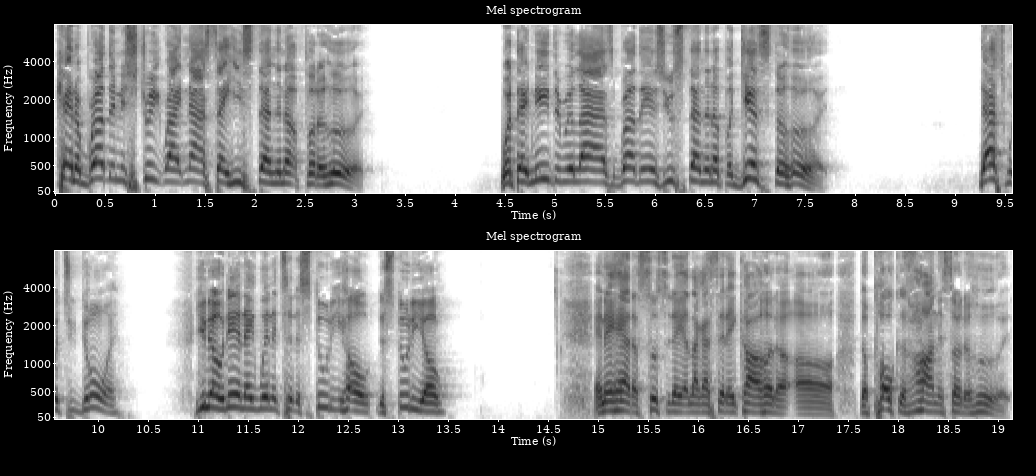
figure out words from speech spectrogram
Can a brother in the street right now say he's standing up for the hood? What they need to realize, brother, is you standing up against the hood. That's what you're doing. You know, then they went into the studio, the studio, and they had a sister They like I said, they call her the uh the Pocahontas of the hood.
